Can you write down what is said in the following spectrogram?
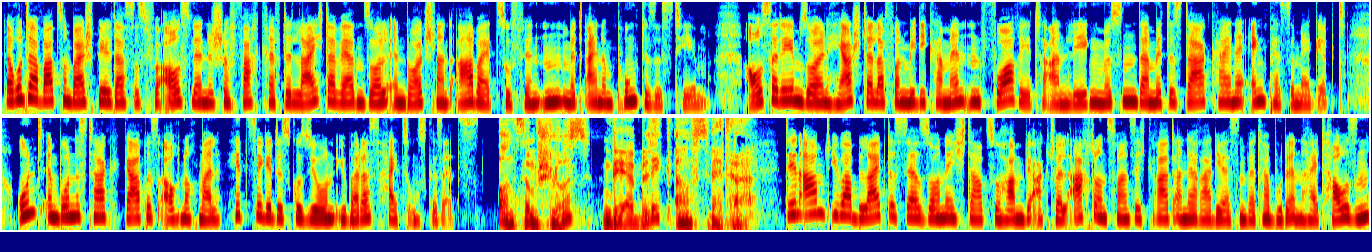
Darunter war zum Beispiel, dass es für ausländische Fachkräfte leichter werden soll, in Deutschland Arbeit zu finden mit einem Punktesystem. Außerdem sollen Hersteller von Medikamenten Vorräte anlegen müssen, damit es da keine Engpässe mehr gibt. Und im Bundestag gab es auch nochmal hitzige Diskussionen über das Heizungsgesetz. Und zum Schluss der Blick aufs Wetter. Den Abend über bleibt es sehr sonnig. Dazu haben wir aktuell 28 Grad an der Radio Essen Wetterbude in Heidhausen.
